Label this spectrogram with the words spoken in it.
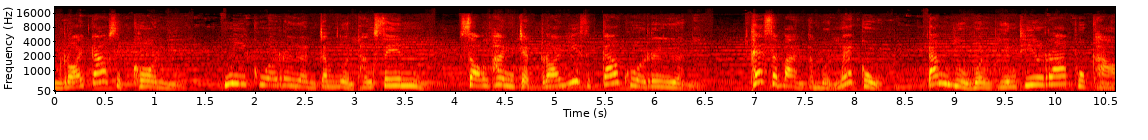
3,190 คน มีครัวเรือนจำนวนทั้งสิ้น 2,729 ครัวเรือน เทศบาลตำบลแม่กุตั้งอยู่บนพื้นที่ราบภูเขา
